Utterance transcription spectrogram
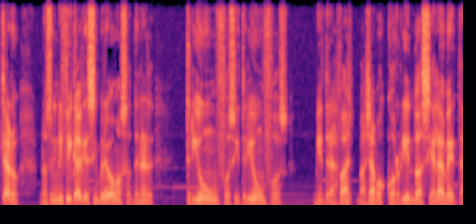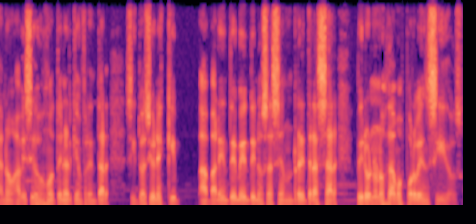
Claro, no significa que siempre vamos a tener triunfos y triunfos mientras vayamos corriendo hacia la meta, no, a veces vamos a tener que enfrentar situaciones que aparentemente nos hacen retrasar, pero no nos damos por vencidos.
